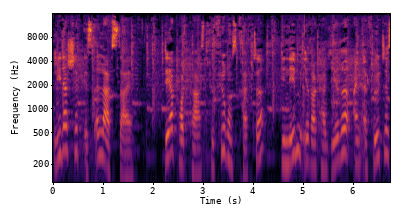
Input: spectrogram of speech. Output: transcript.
Leadership is a Lifestyle. Der Podcast für Führungskräfte, die neben ihrer Karriere ein erfülltes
